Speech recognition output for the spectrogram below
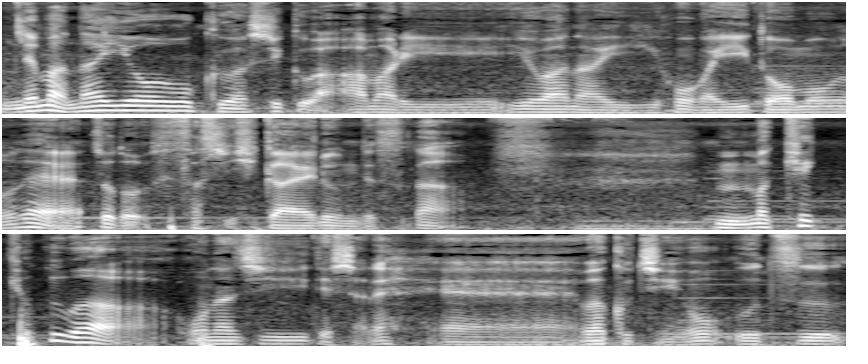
で、まあ内容を詳しくはあまり言わない方がいいと思うので、ちょっと差し控えるんですが、うんまあ、結局は同じでしたね。えー、ワクチンを打つ、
